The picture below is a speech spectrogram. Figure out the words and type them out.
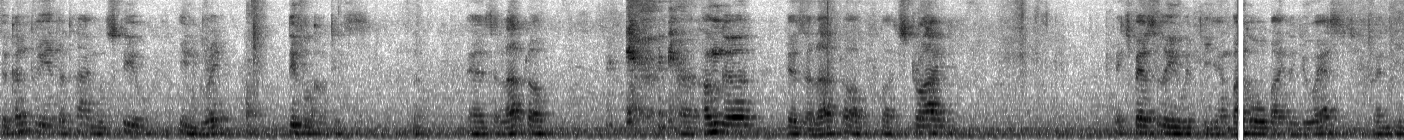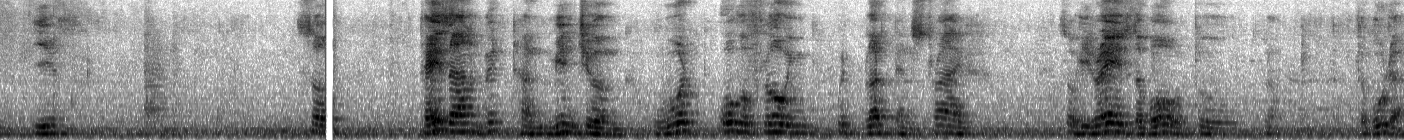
The country at the time was still in great difficulties. There's a lot of uh, hunger, there's a lot of uh, strife, especially with the embargo by the US 20 years. So, thế gian huyết thần miên trường, world overflowing with blood and strife. So he raised the bowl to you know, the Buddha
